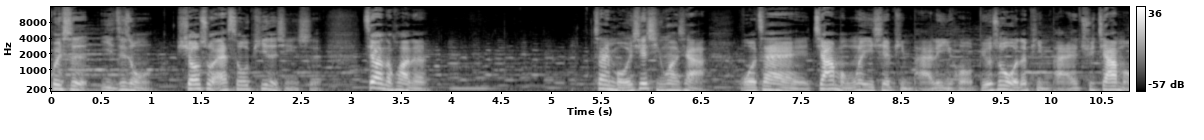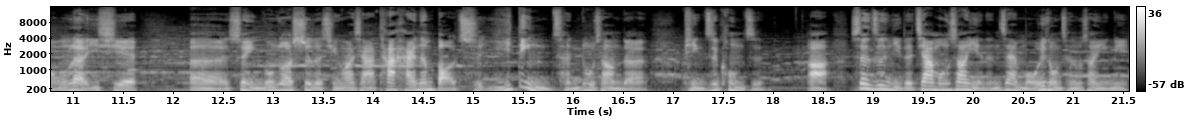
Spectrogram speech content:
会是以这种销售 SOP 的形式。这样的话呢？在某一些情况下，我在加盟了一些品牌了以后，比如说我的品牌去加盟了一些，呃，摄影工作室的情况下，它还能保持一定程度上的品质控制，啊，甚至你的加盟商也能在某一种程度上盈利。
